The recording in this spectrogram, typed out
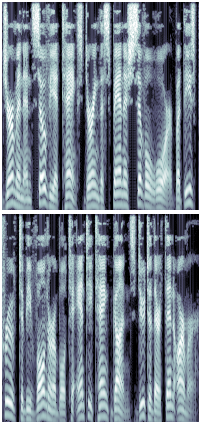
German and Soviet tanks during the Spanish Civil War but these proved to be vulnerable to anti-tank guns due to their thin armour.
